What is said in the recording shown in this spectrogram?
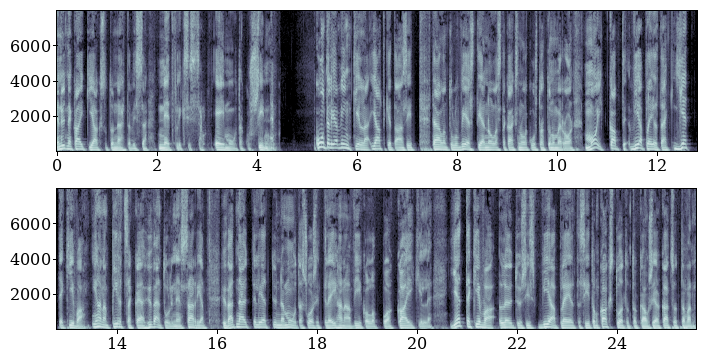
Ja nyt ne kaikki jaksot on nähtävissä Netflixissä. Ei muuta kuin sinne. Kuuntelijan vinkillä jatketaan sitten. Täällä on tullut viestiä 0806000 numeroon. Moikka! Viaplayltä Jet kiva, ihanan pirtsakka ja hyvän tullinen sarja. Hyvät näyttelijät ynnä muuta suosittelee ihanaa viikonloppua kaikille. Jette Kiva löytyy siis Viaplaylta. Siitä on kaksi tuotantokausia katsottavana.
